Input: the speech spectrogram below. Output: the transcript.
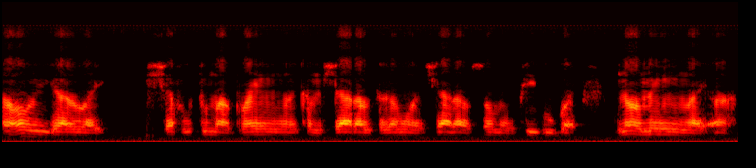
I always gotta like shuffle through my brain when it comes to shout out because I want to shout out so many people. But you know what I mean? Like, uh,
